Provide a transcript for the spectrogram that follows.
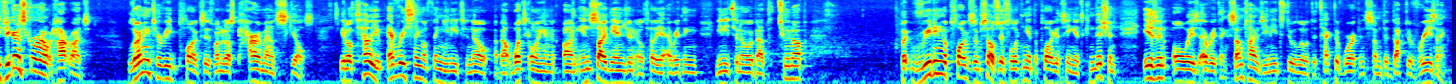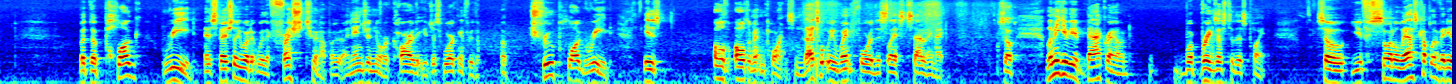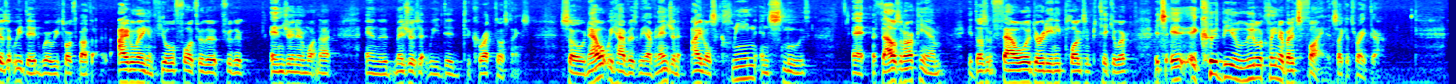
If you're going to screw around with hot rods, learning to read plugs is one of those paramount skills. It'll tell you every single thing you need to know about what's going on inside the engine. It'll tell you everything you need to know about the tune-up. But reading the plugs themselves, just looking at the plug and seeing its condition, isn't always everything. Sometimes you need to do a little detective work and some deductive reasoning. But the plug read, especially with, a fresh tune-up, an engine or a car that you're just working through, the, true plug read is of ultimate importance. And that's what we went for this last Saturday night. So let me give you a background, what brings us to this point. So you saw the last couple of videos that we did where we talked about the idling and fuel flow through the, through the engine and whatnot, and the measures that we did to correct those things. So now what we have is we have an engine that idles clean and smooth at 1,000 RPM. It doesn't foul or dirty any plugs in particular. It's, it, it could be a little cleaner, but it's fine. It's like it's right there.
